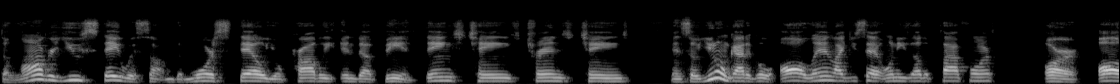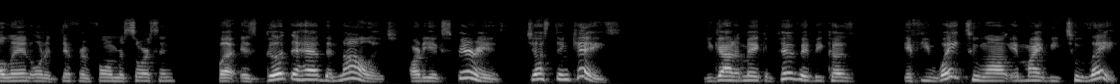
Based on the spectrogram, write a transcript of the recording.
the longer you stay with something, the more stale you'll probably end up being. Things change, trends change. And so you don't got to go all in, like you said, on these other platforms or all in on a different form of sourcing but it's good to have the knowledge or the experience just in case. You got to make a pivot because if you wait too long, it might be too late,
